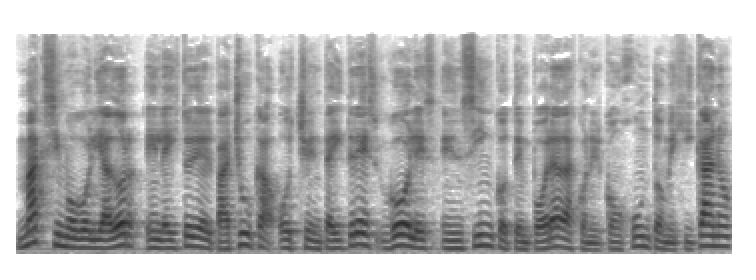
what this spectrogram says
máximo goleador en la historia del Pachuca, 83 goles en 5 temporadas con el conjunto mexicano,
